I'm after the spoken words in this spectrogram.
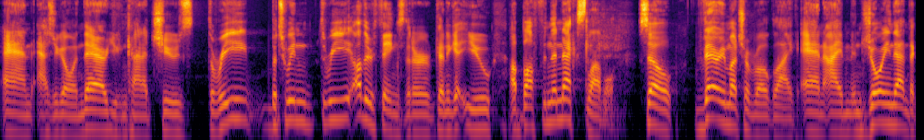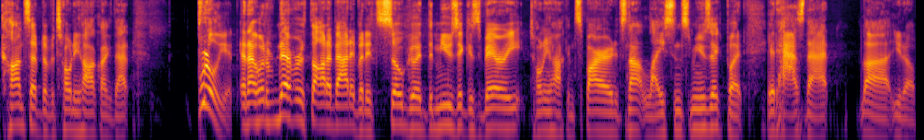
and as you go in there you can kind of choose three between three other things that are going to get you a buff in the next level. So very much a roguelike and i'm enjoying that and the concept of a tony hawk like that brilliant and i would have never thought about it but it's so good the music is very tony hawk inspired it's not licensed music but it has that uh, you know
